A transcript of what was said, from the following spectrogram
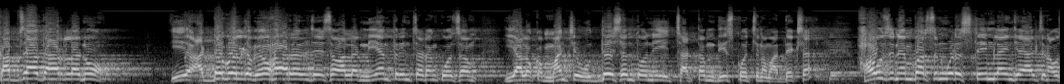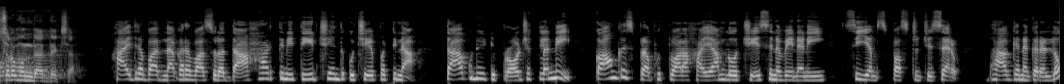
కబ్జాదారులను ఈ అడ్డగోలుగా వ్యవహారాలు చేసే వాళ్ళని నియంత్రించడం కోసం ఇవాళ ఒక మంచి ఉద్దేశంతో ఈ చట్టం తీసుకొచ్చినాం అధ్యక్ష. హౌస్ నెంబర్స్ను కూడా స్ట్రీమ్ లైన్ చేయాల్సిన అవసరం ఉంది అధ్యక్ష. హైదరాబాద్ నగరవాసుల దాహార్తిని తీర్చేందుకు చేపట్టిన తాగునీటి ప్రాజెక్టులన్నీ కాంగ్రెస్ ప్రభుత్వాల హయాంలో చేసినవేనని సీఎం స్పష్టం చేశారు. భాగ్యనగరంలో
